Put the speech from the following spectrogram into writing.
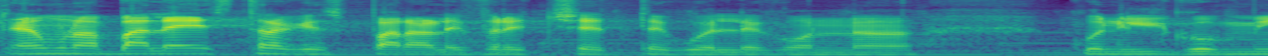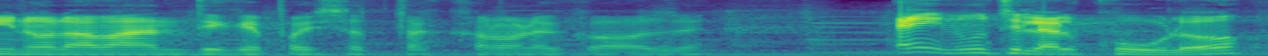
è una balestra che spara le freccette, quelle con, con il gommino davanti che poi si attaccano le cose. È inutile al culo,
